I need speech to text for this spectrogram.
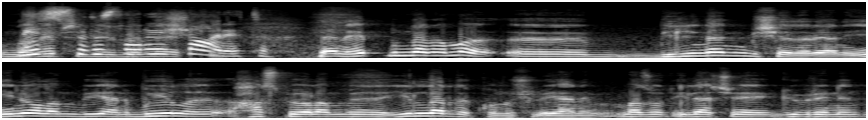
bunlar Bir sürü soru etki. işareti. Yani hep bunlar ama e, bilinen bir şeyler. Yani yeni olan bir yani bu yıl hasbi olan böyle yıllardır konuşuluyor. Yani mazot, ilaç ve gübrenin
